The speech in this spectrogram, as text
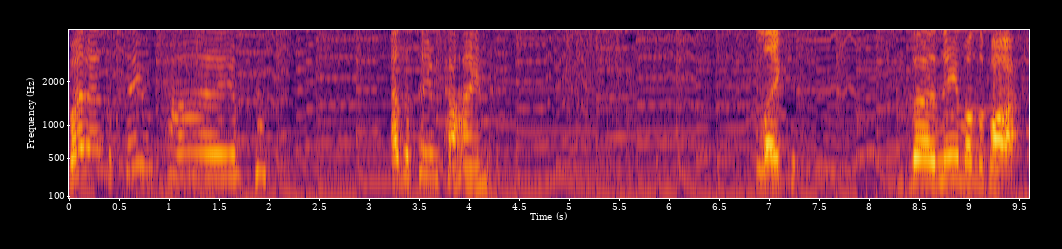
But at the same time... at the same time... Like, the name on the box,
